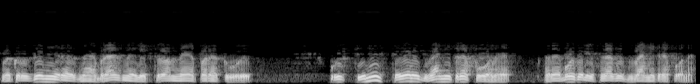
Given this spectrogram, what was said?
в окружении разнообразной электронной аппаратуры. У стены стояли два микрофона. Работали сразу два микрофона.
